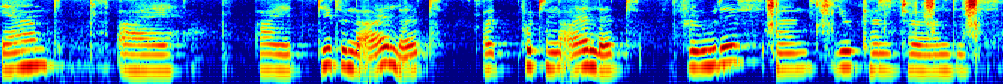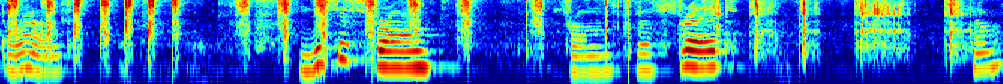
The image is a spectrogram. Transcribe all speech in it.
and I I did an eyelet. I put an eyelet through this, and you can turn this around. And this is from from the thread. Oh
